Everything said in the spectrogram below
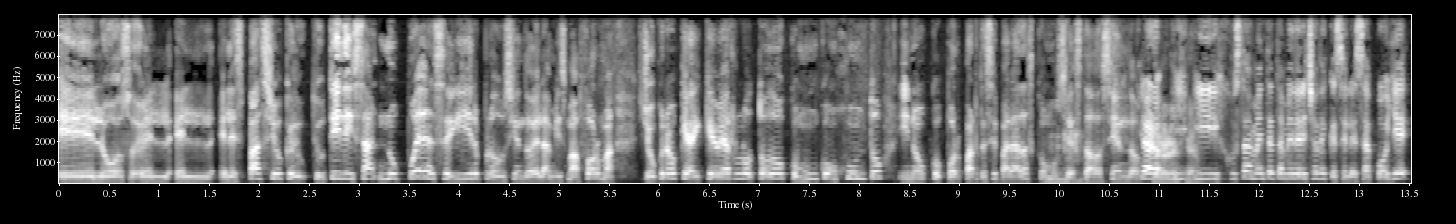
eh, los, el, el, el, espacio que, que, utilizan, no pueden seguir produciendo de la misma forma. Yo creo que hay que verlo todo como un conjunto y no por partes separadas como se ha estado haciendo. Claro, y, y, justamente también el hecho de que se les apoye,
